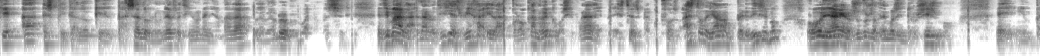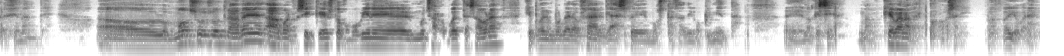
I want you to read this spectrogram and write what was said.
que ha explicado que el pasado lunes recibió una llamada. Bueno, pues, encima la, noticia es vieja y la colocan hoy como si fuera de. Este es A esto le llaman periodismo, o dirán que nosotros hacemos intrusismo. Eh, impresionante. Ah, los Mossos otra vez. Ah, bueno, sí, que esto, como viene muchas revueltas ahora, que pueden volver a usar gas, eh, mostaza, digo, pimienta, eh, lo que sea. ¿Qué van a ver? Vamos ahí. Yo veré.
